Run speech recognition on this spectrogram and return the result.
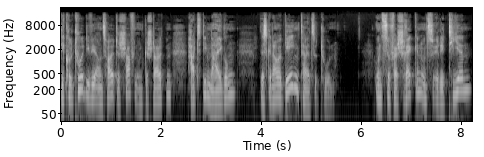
Die Kultur, die wir uns heute schaffen und gestalten, hat die Neigung, das genaue Gegenteil zu tun. Uns zu verschrecken und zu irritieren,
